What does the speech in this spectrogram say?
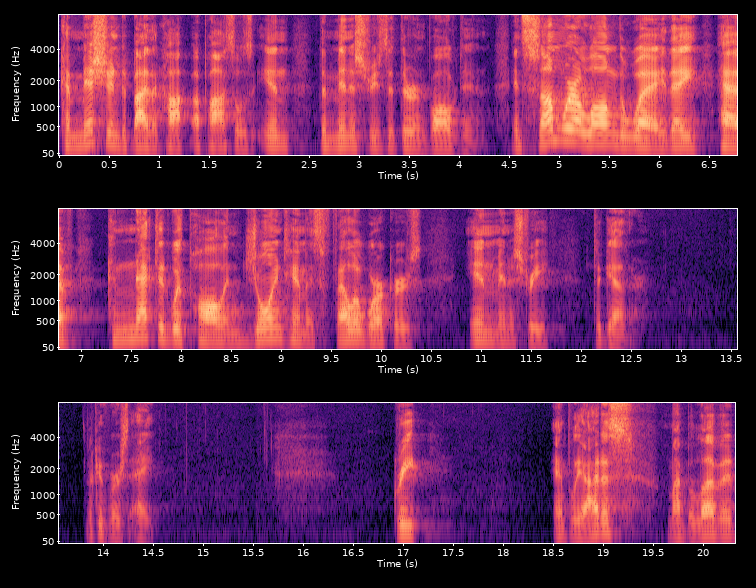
commissioned by the apostles in the ministries that they're involved in. And somewhere along the way, they have connected with Paul and joined him as fellow workers in ministry together. Look at verse 8. Greet Ampliatus, my beloved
